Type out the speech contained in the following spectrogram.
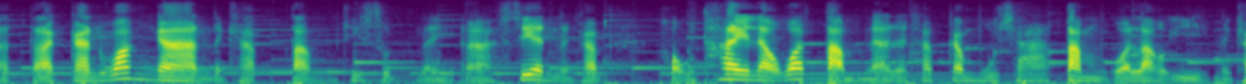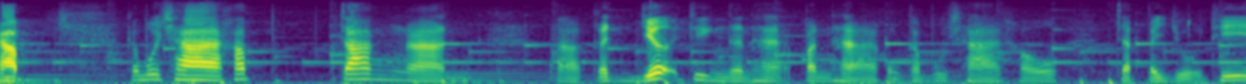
อัตราการว่างงานนะครับต่ำที่สุดในอาเซียนนะครับ ของไทยเราว่าต่ำแล้วนะครับ กัมพูชาต่ำกว่าเราอีกนะครับ กัมพูชาครับจ้างงาน กันเยอะจริงนะฮะปัญหาของกัมพูชาเขาจะไปอยู่ที่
